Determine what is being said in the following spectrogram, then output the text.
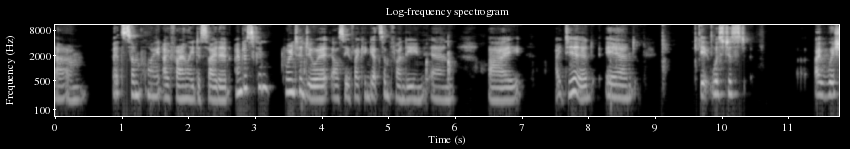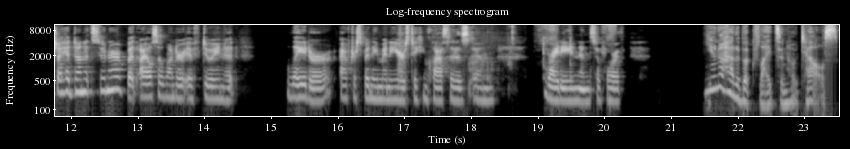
um, at some point, I finally decided I'm just going to do it. I'll see if I can get some funding, and I I did, and it was just I wish I had done it sooner, but I also wonder if doing it later, after spending many years taking classes and writing and so forth. You know how to book flights and hotels.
